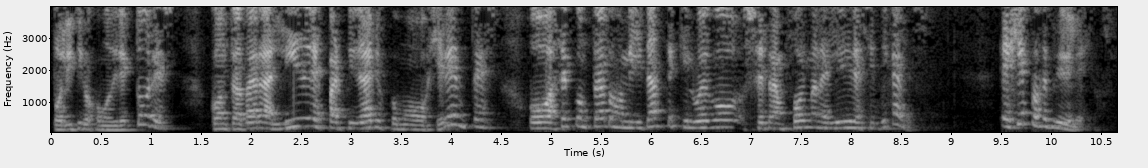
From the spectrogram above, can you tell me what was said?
políticos como directores, contratar a líderes partidarios como gerentes o hacer contratos a militantes que luego se transforman en líderes sindicales. Ejemplos de privilegios.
